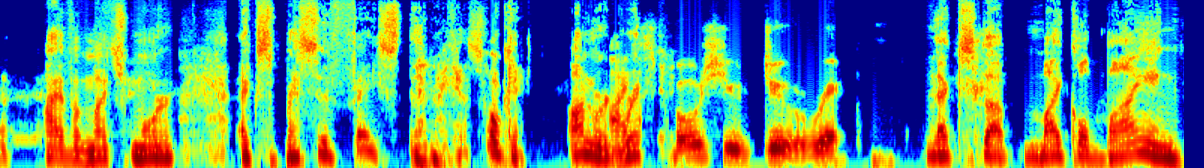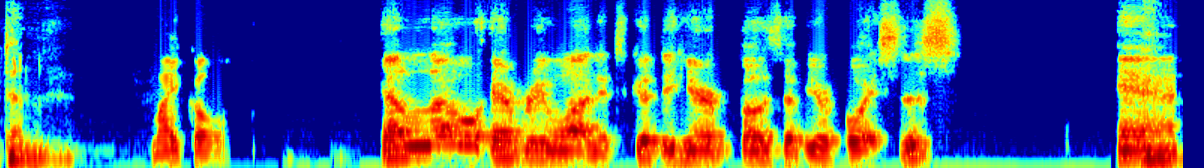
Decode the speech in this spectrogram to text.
I have a much more expressive face than I guess. Okay, onward, I Rick. I suppose you do, Rick. Next up, Michael Byington. Michael. Hello, everyone. It's good to hear both of your voices. And, And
